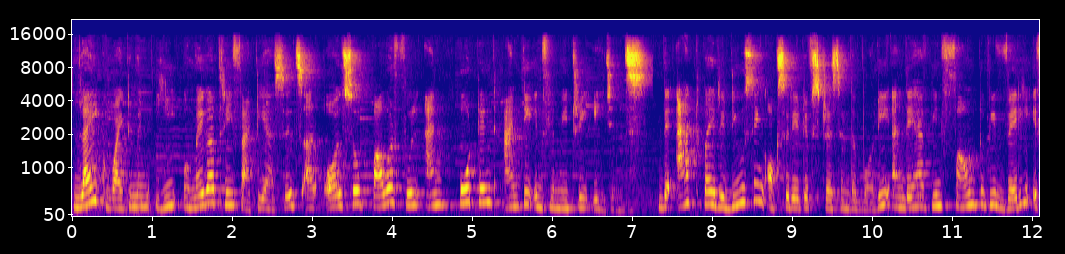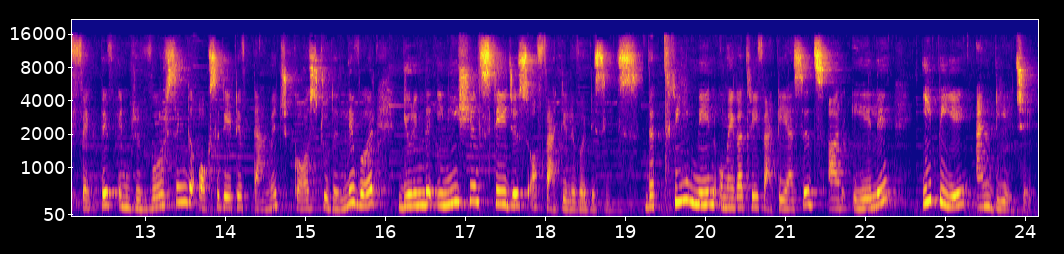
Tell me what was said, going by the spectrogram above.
Like vitamin E, omega 3 fatty acids are also powerful and potent anti inflammatory agents. They act by reducing oxidative stress in the body and they have been found to be very effective in reversing the oxidative damage caused to the liver during the initial stages of fatty liver disease. The three main omega 3 fatty acids are ALA, EPA, and DHA.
